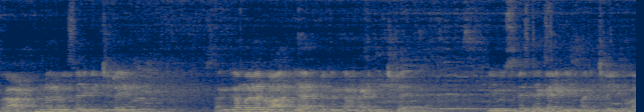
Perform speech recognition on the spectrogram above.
ప్రార్థనలు జరిగించుట ఎందు సంగములను ఆధ్యాత్మికంగా నడిపించుట నీవు శ్రద్ధ కలిగి పనిచేయవా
